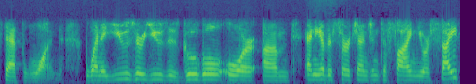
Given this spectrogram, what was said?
step one. When a user uses Google or um, any other search engine to find your site,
